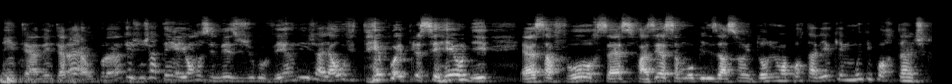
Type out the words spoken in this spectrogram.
Entendo, entendo. É, o problema é que a gente já tem aí 11 meses de governo e já, já houve tempo aí para se reunir essa força, essa, fazer essa mobilização em torno de uma portaria que é muito importante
